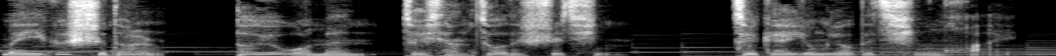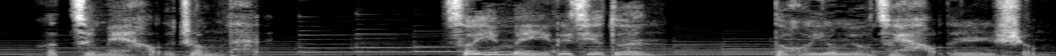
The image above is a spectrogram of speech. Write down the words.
每一个时段都有我们最想做的事情，最该拥有的情怀和最美好的状态，所以每一个阶段都会拥有最好的人生。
